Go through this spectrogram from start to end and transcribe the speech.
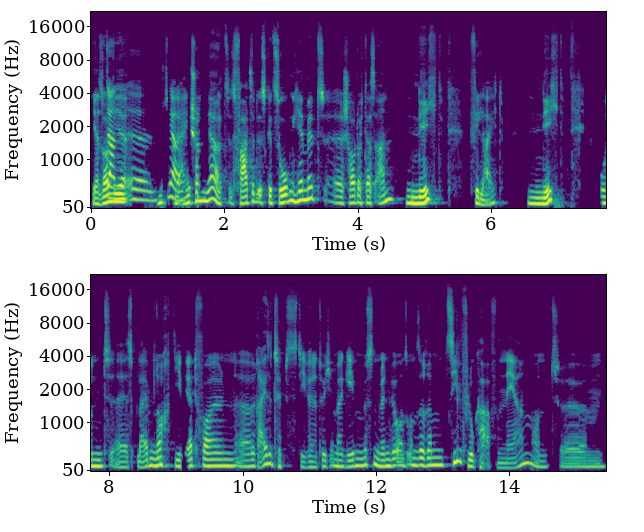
Ja, sollen Dann, wir äh, müssten wir ja. eigentlich schon ja, das Fazit ist gezogen hiermit. Äh, schaut euch das an. Nicht, vielleicht nicht. Und, äh, es bleiben noch die wertvollen, äh, Reisetipps, die wir natürlich immer geben müssen, wenn wir uns unserem Zielflughafen nähern. Und, ähm,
